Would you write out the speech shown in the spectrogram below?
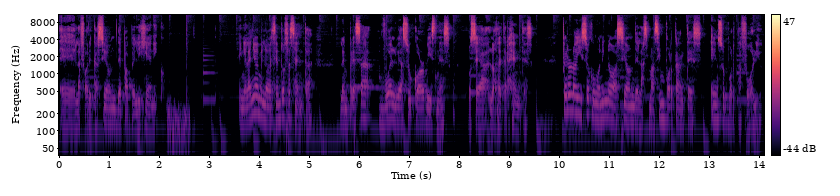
eh, la fabricación de papel higiénico. En el año de 1960, la empresa vuelve a su core business, o sea, los detergentes, pero lo hizo con una innovación de las más importantes en su portafolio,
